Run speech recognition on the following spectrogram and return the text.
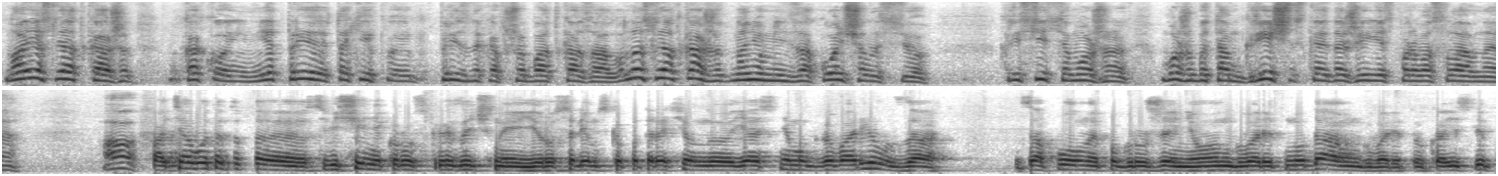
Ну а если откажет, какой? Нет при, таких признаков, чтобы отказал. Но если откажет, на нем не закончилось все. Креститься можно, может быть там греческая даже есть православная. А... Хотя вот этот э, священник русскоязычный Иерусалимского патриархиона, я с ним говорил за за полное погружение. Он говорит, ну да, он говорит, только если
